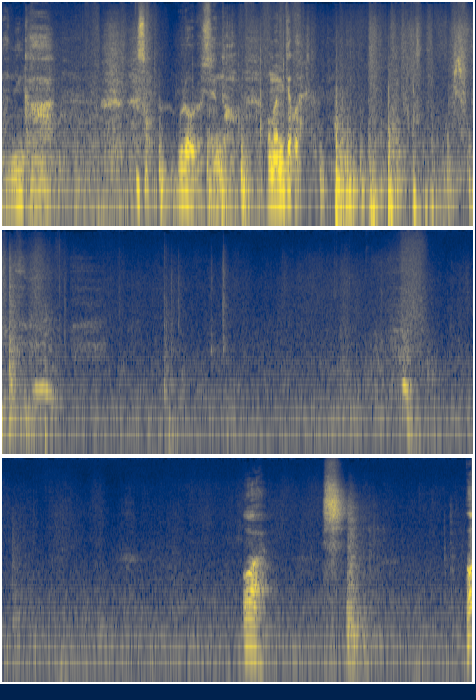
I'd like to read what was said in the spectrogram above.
何人か嘘うろうろしてんのお前見てこいおいしおい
